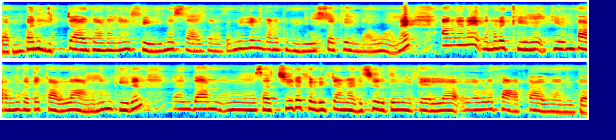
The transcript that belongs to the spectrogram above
വമ്പൻ ഹിറ്റ് ആകുകയാണ് അങ്ങനെ ഫേമസ് ആകുകയാണ് കേട്ടോ മില്യൺ കണക്ക് വ്യൂസ് ഒക്കെ ഉണ്ടാവുകയാണ് അങ്ങനെ നമ്മുടെ കിരൺ കിരൺ പറഞ്ഞതൊക്കെ കള്ളാണെന്നും കിരൺ എന്താ സച്ചിയുടെ ക്രെഡിറ്റ് ആണ് അടിച്ചെടുത്തതെന്നൊക്കെ എല്ലാ അവിടെ പാട്ടാകുകയാണ് കേട്ടോ.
